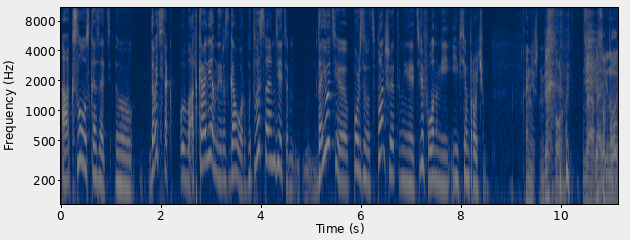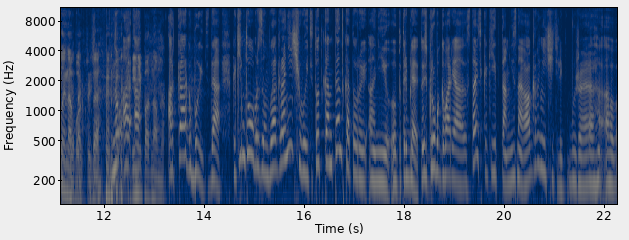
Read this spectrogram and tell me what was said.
А, к слову сказать, э, давайте так, э, откровенный разговор. Вот вы своим детям даете пользоваться планшетами, телефонами и всем прочим? Конечно, безусловно. Да, да, полный набор, так, причем. да. Ну, а, И а- не по одному. А как быть, да? Каким-то образом вы ограничиваете тот контент, который они э, потребляют? То есть, грубо говоря, ставите какие-то там, не знаю, ограничители. Вы же э, э,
